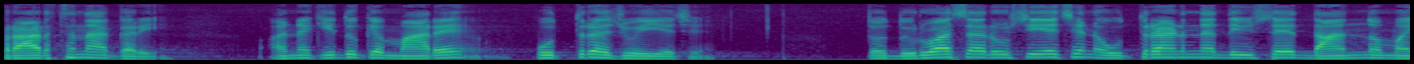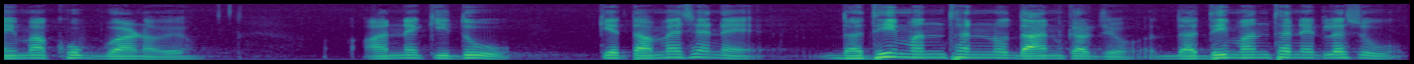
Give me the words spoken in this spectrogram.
પ્રાર્થના કરી અને કીધું કે મારે પુત્ર જોઈએ છે. તો દુર્વાસા ઋષિએ છે ને ઉત્તરાયણના દિવસે દાનનો મહિમા ખૂબ વર્ણવ્યો અને કીધું કે તમે છે ને દધી મંથનનું દાન કરજો. દધી મંથન એટલે શું?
